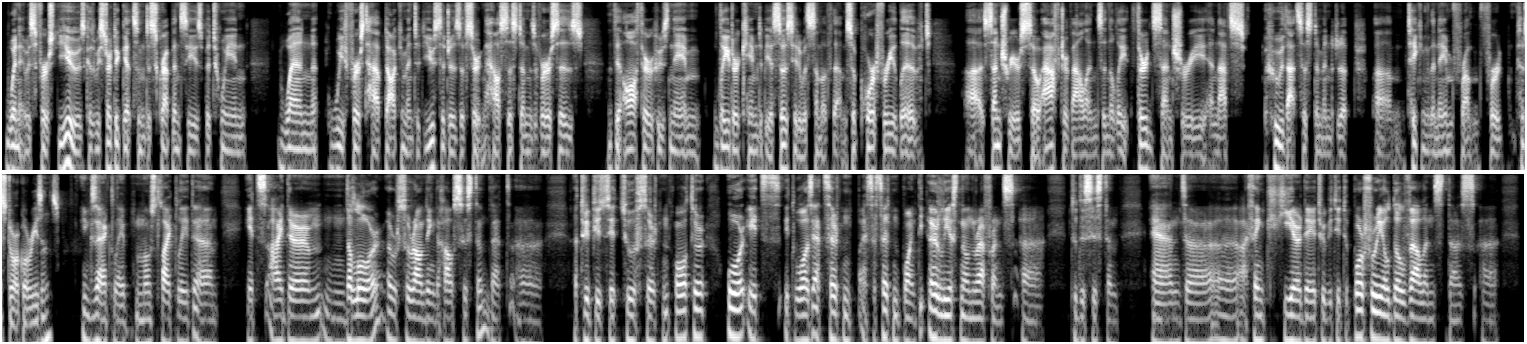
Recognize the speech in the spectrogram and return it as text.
when it was first used, because we start to get some discrepancies between when we first have documented usages of certain house systems versus the author whose name later came to be associated with some of them. So Porphyry lived uh, a century or so after Valens in the late third century, and that's who that system ended up um, taking the name from for historical reasons. Exactly. Most likely, uh, it's either mm, the lore surrounding the house system that uh, attributes it to a certain author, or it's it was at certain at a certain point the earliest known reference uh, to the system. And uh, uh, I think here they attribute it to Porphyry, although Valens does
